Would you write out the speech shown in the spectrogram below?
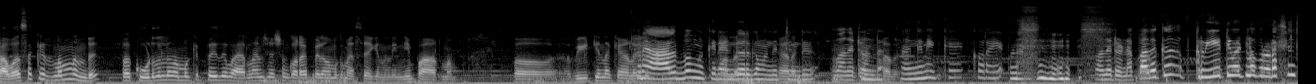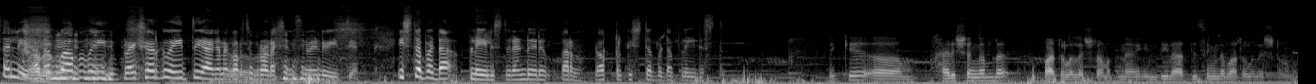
കവേഴ്സ് ഒക്കെ ഇടണമെന്നുണ്ട്. ഇപ്പോൾ കൂടുതൽ നമുക്കിപ്പോൾ ഇത് വൈറലായതിനു ശേഷം കുറേ പേര് നമുക്ക് മെസ്സേജ് അയക്കുന്നുണ്ട്. ഇനിയും പാടണം. ഇപ്പോൾ വീട്ടിൽ നിന്നൊക്കെ ആൽബം ഒക്കെ രണ്ടുപേർക്കും വന്നിട്ടുണ്ട്. വന്നിട്ടുണ്ട്. അങ്ങനെയൊക്കെ കുറെ. വന്നിട്ടുണ്ട്. അപ്പൊ അതൊക്കെ ക്രിയേറ്റീവ് ആയിട്ടുള്ള പ്രൊഡക്ഷൻസ് അല്ലേ? പ്രേക്ഷകർക്ക് വെയിറ്റ് ചെയ്യാം. അങ്ങനെ കുറച്ച് പ്രൊഡക്ഷൻസിന് വേണ്ടി വെയിറ്റ് ചെയ്യാം. ഇഷ്ടപ്പെട്ട പ്ലേലിസ്റ്റ് രണ്ടുപേരും പറഞ്ഞു. ഡോക്ടർക്ക് ഇഷ്ടപ്പെട്ട പ്ലേലിസ്റ്റ് എനിക്ക് ഹരിശങ്കറിന്റെ പാട്ടുകളെല്ലാം ഇഷ്ടമാണ്. പിന്നെ ഹിന്ദിയിൽ അർജിത് സിംഗിന്റെ പാട്ടുകളെല്ലാം ഇഷ്ടമാണ്.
